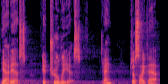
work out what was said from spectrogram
Yeah, it is. It truly is. Okay? Just like that.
